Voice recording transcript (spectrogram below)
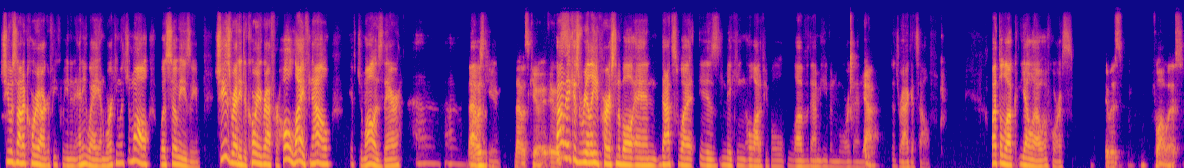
she was not a choreography queen in any way, and working with Jamal was so easy. She's ready to choreograph her whole life now if Jamal is there. Uh, uh, that was- cute. That was cute. It, it was, Gottmik is really personable, and that's what is making a lot of people love them even more than yeah, the drag itself. But the look, yellow, of course. it was flawless.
